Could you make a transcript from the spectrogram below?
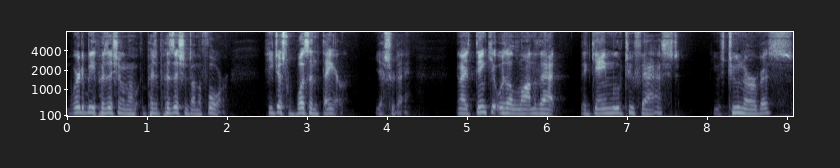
where to be positioned on the, positioned on the floor. He just wasn't there yesterday. And I think it was a lot of that. The game moved too fast. He was too nervous,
